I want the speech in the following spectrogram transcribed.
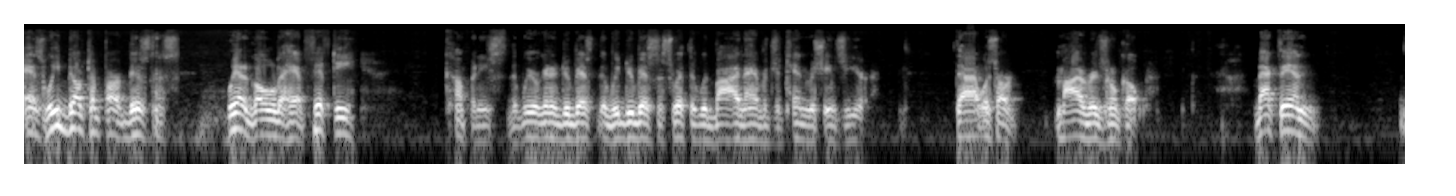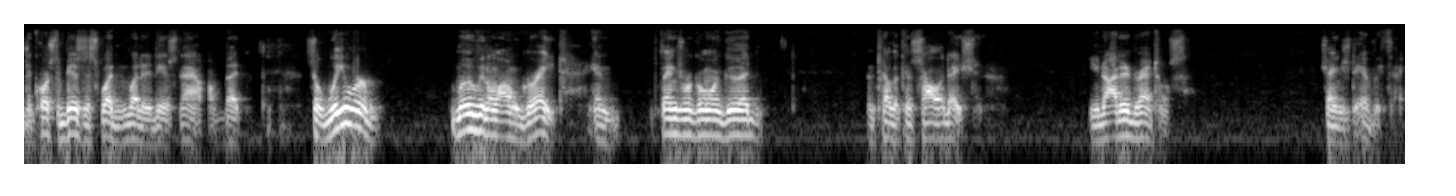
as we built up our business, we had a goal to have fifty companies that we were going to do business that we do business with that would buy an average of ten machines a year. That was our my original goal back then, of course, the business wasn't what it is now. But so we were moving along great, and things were going good until the consolidation. United Rentals changed everything.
